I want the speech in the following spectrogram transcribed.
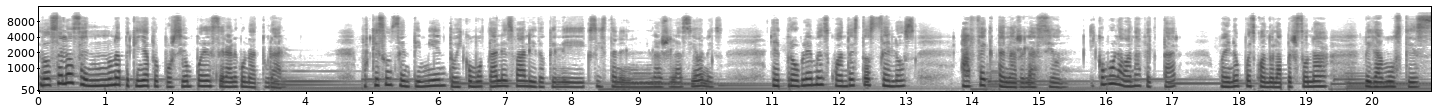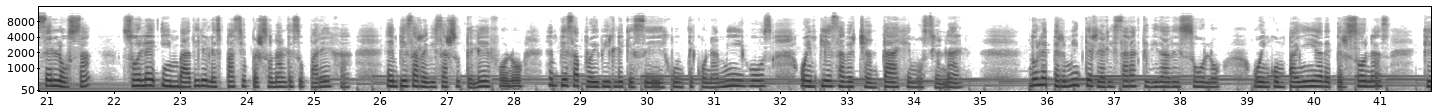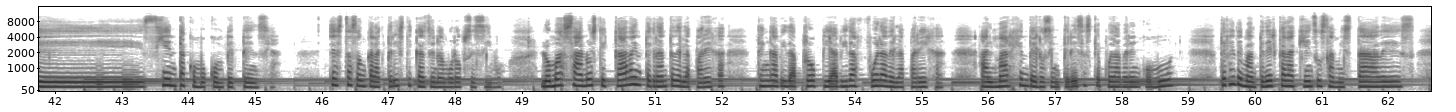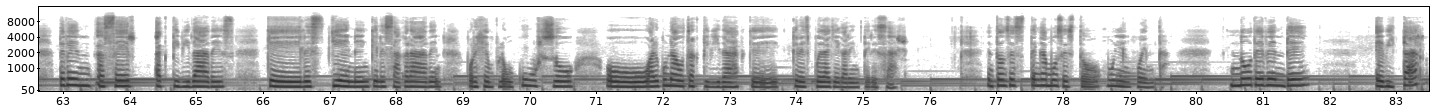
Los celos en una pequeña proporción puede ser algo natural, porque es un sentimiento y como tal es válido que le existan en las relaciones. El problema es cuando estos celos afectan la relación. ¿Y cómo la van a afectar? Bueno, pues cuando la persona, digamos que es celosa, Suele invadir el espacio personal de su pareja, empieza a revisar su teléfono, empieza a prohibirle que se junte con amigos o empieza a ver chantaje emocional. No le permite realizar actividades solo o en compañía de personas que sienta como competencia. Estas son características de un amor obsesivo. Lo más sano es que cada integrante de la pareja tenga vida propia, vida fuera de la pareja, al margen de los intereses que pueda haber en común. Deben de mantener cada quien sus amistades, deben hacer actividades que les llenen, que les agraden, por ejemplo, un curso o alguna otra actividad que, que les pueda llegar a interesar. Entonces tengamos esto muy en cuenta. No deben de evitar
